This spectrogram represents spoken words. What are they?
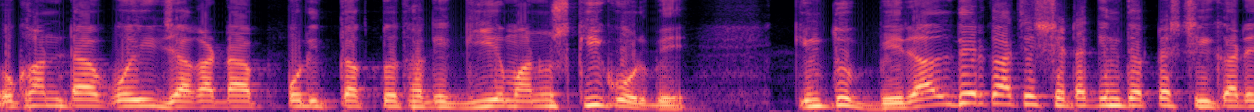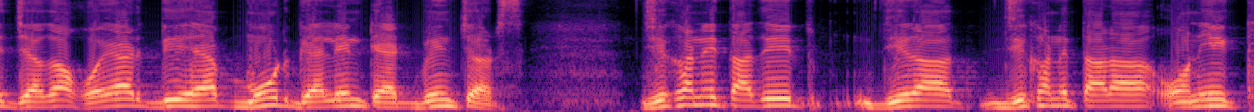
ওখানটা, ওই জায়গাটা পরিত্যক্ত থাকে, গিয়ে মানুষ কি করবে? কিন্তু বিড়ালদের কাছে সেটা কিন্তু একটা শিকারের জায়গা। Where they have more gallant adventures যেখানে তাদের, যেরা, যেখানে তারা অনেক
